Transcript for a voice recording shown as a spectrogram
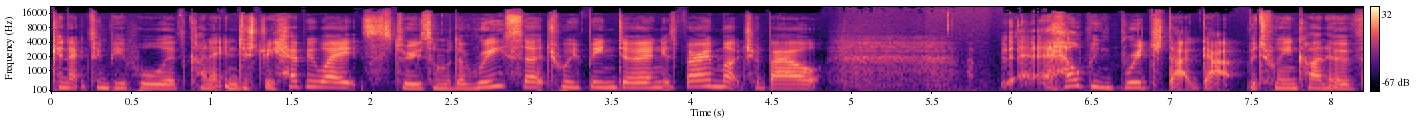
connecting people with kind of industry heavyweights through some of the research we've been doing. It's very much about helping bridge that gap between kind of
